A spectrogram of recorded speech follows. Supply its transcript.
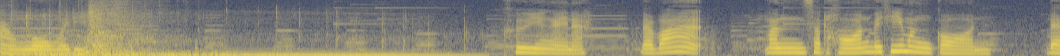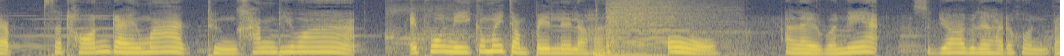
อ้างงไปดิเอาคือยังไงนะ แบบว่ามันสะท้อนไปที่มังกร แบบสะท้อนแรงมากถึงขั้นที่ว่า ไอ้พวกนี้ก็ไม่จำเป็นเลยเหรอคะ โอ้ อะไรวะเนี่ย สุดยอดไปเลยค่ะทุกคนไป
